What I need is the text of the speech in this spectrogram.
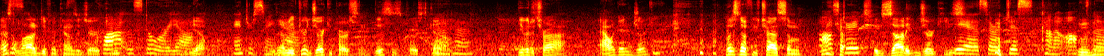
That's a lot of different kinds of jerky. Quite the story, yeah. Yeah. Interesting. I mean, if you're a jerky person, this is the place to come. uh-huh. Give it a try. Alligator jerky? Let us know if you've tried some what ca- Ostrich. exotic jerkies. Yes, or just kind of off Mhm.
